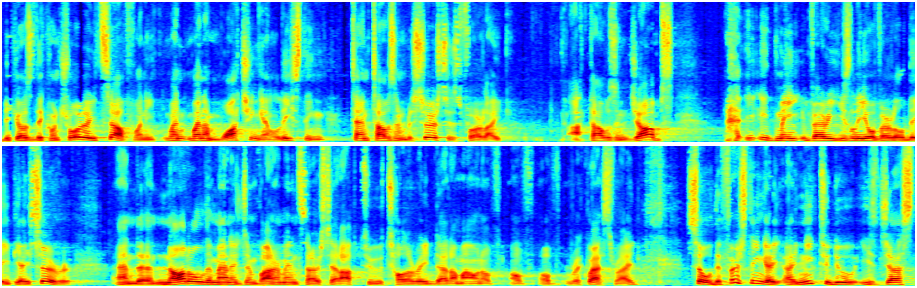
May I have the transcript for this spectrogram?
Because the controller itself, when, it, when, when I'm watching and listing 10,000 resources for like a 1,000 jobs, it may very easily overload the API server. And uh, not all the managed environments are set up to tolerate that amount of, of, of requests, right? So the first thing I, I, need to do is just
